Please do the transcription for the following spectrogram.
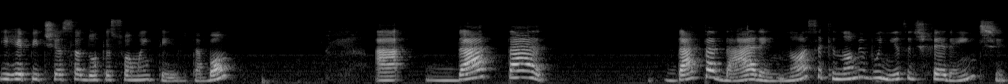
e repetir essa dor que a sua mãe teve, tá bom? A data data Daren, nossa, que nome bonito, diferente.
